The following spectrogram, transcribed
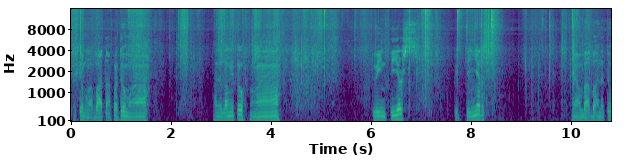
Ito mga bata pa to, mga ano lang ito, mga 20 years, 15 years. Ayan, baba na to.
